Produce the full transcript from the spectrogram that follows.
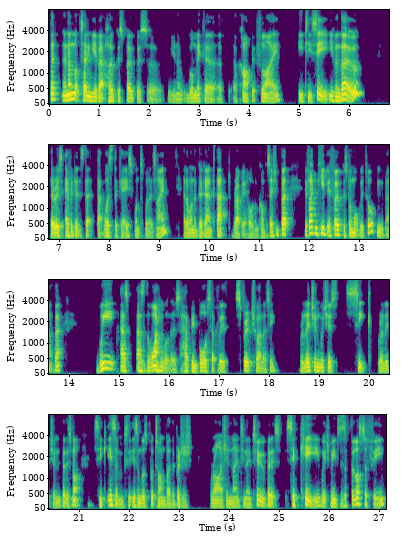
But and i'm not telling you about hocus pocus or you know we'll make a, a, a carpet fly etc even though there is evidence that that was the case once upon a time. I don't want to go down to that rabbit hole in conversation but if i can keep it focused on what we're talking about that we as as the Wahiwalas have been brought up with spirituality religion which is sikh religion but it's not sikhism because ism was put on by the british Raj in 1902, but it's Sikhi, which means it's a philosophy.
